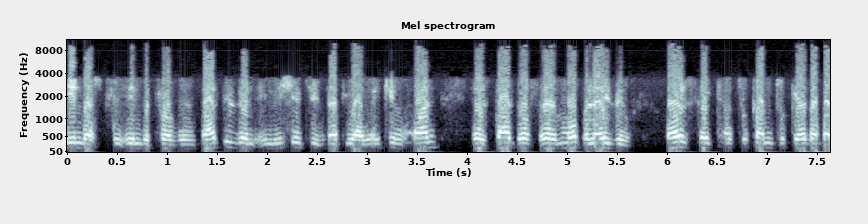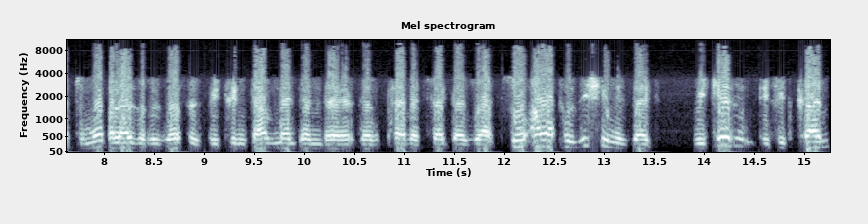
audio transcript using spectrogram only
industry in the province. That is an initiative that we are working on as part of uh, mobilizing all sectors to come together, but to mobilize the resources between government and the, the private sector as well. So our position is that we can defeat crime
